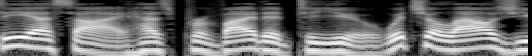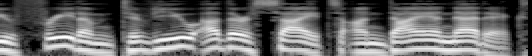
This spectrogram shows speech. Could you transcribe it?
CSI has provided to you which allows you freedom to view other sites on Dianetics,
